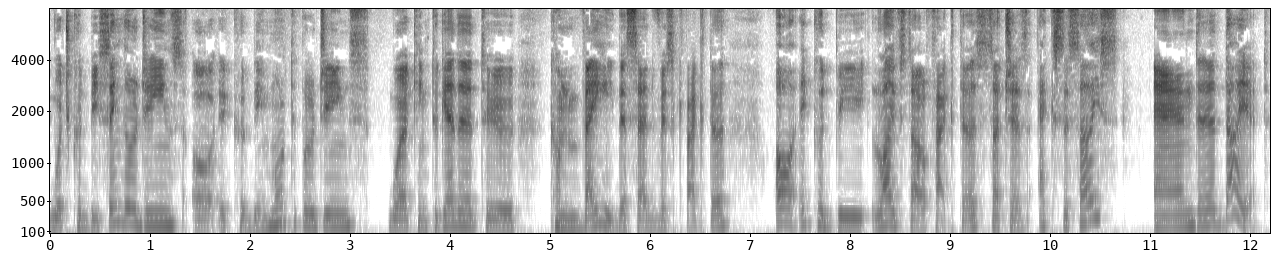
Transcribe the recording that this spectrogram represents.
which could be single genes or it could be multiple genes working together to convey the said risk factor or it could be lifestyle factors such as exercise and uh, diet.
